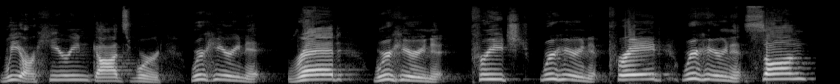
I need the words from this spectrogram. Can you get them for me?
We are hearing God's word. We're hearing it read, we're hearing it preached, we're hearing it prayed, we're hearing it sung,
